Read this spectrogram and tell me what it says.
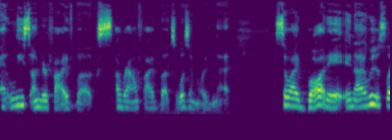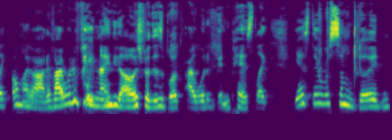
at least under five bucks, around five bucks. It wasn't more than that. So I bought it and I was just like, oh my God, if I would have paid $90 for this book, I would have been pissed. Like, yes, there was some good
